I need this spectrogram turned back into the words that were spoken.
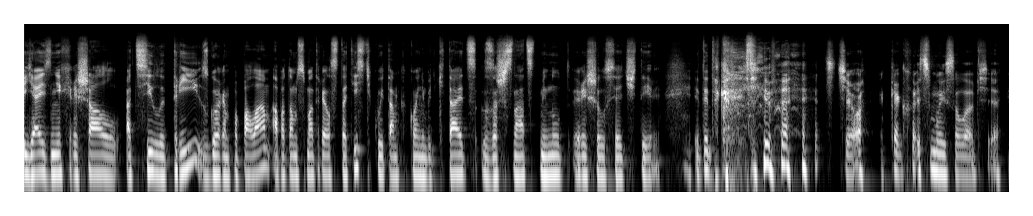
Я из них решал от силы 3 с горем пополам, а потом смотрел статистику, и там какой-нибудь китаец за 16 минут решил себе 4. И ты такой, типа, с чего? Какой смысл вообще?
